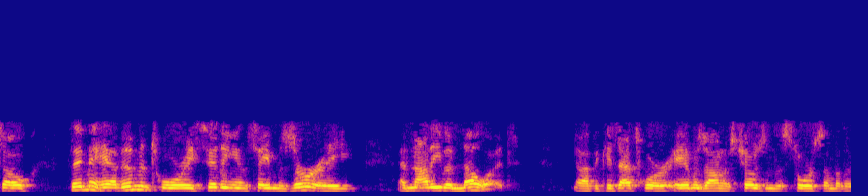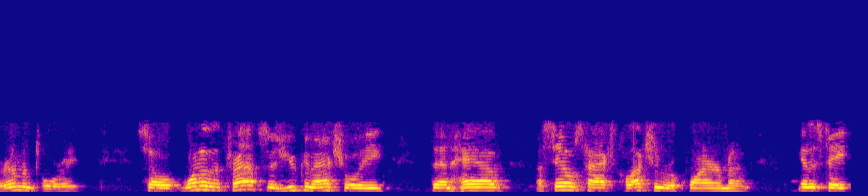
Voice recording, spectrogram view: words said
So they may have inventory sitting in, say, Missouri and not even know it uh, because that's where Amazon has chosen to store some of their inventory. So one of the traps is you can actually then have a sales tax collection requirement in a state,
